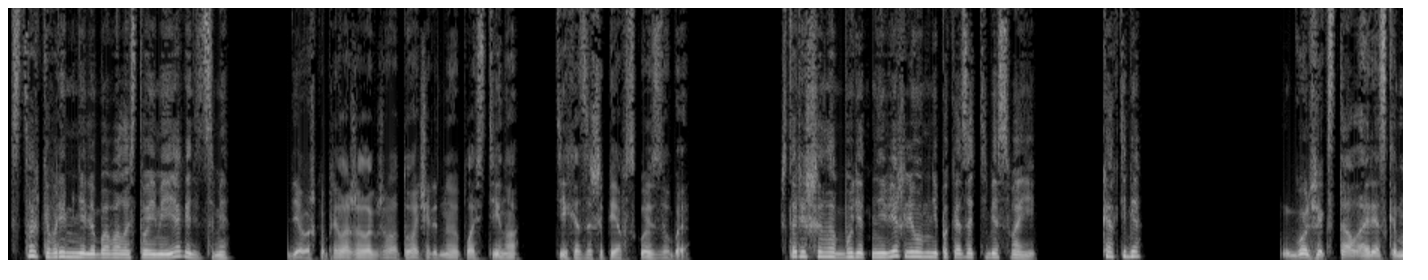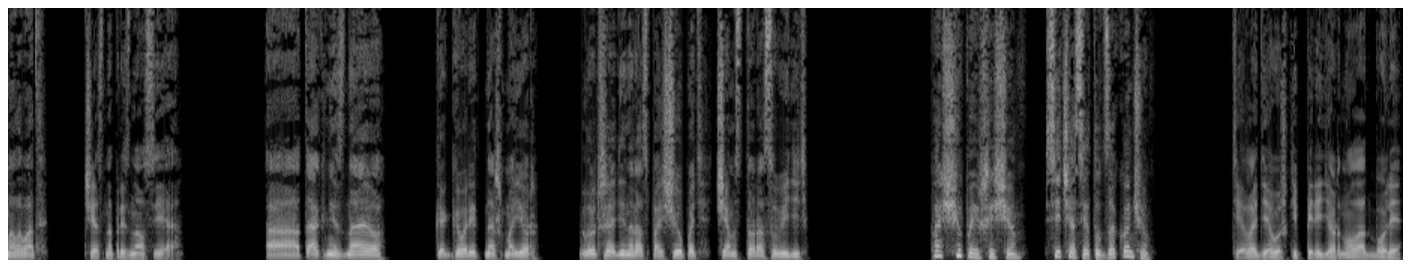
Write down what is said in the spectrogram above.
столько времени любовалась твоими ягодицами». Девушка приложила к животу очередную пластину, тихо зашипев сквозь зубы. «Что решила, будет невежливым не показать тебе свои. Как тебе?» «Гольфик стал резко маловат», — честно признался я. «А так не знаю, как говорит наш майор, Лучше один раз пощупать, чем сто раз увидеть». «Пощупаешь еще. Сейчас я тут закончу». Тело девушки передернуло от боли,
